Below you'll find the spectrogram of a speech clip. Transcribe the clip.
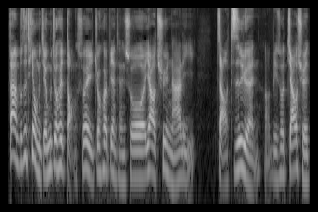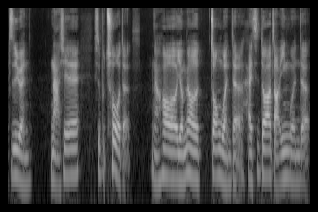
当然不是听我们节目就会懂，所以就会变成说要去哪里找资源啊，比如说教学资源哪些是不错的，然后有没有中文的，还是都要找英文的？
